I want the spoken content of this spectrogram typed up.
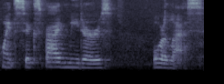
0.65 meters or less.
